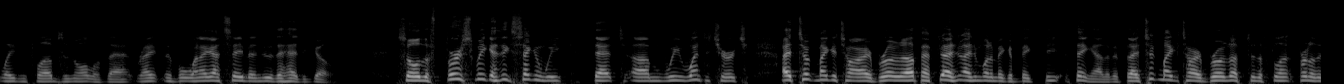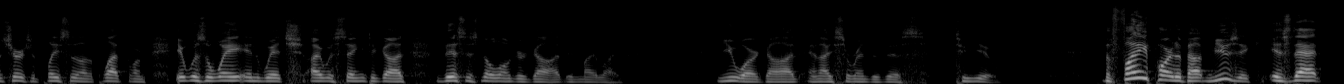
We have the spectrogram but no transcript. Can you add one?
played in clubs and all of that, right? But when I got saved, I knew they had to go. So the first week, I think second week that um, we went to church, I took my guitar, I brought it up after, I, I didn't want to make a big th- thing out of it, but I took my guitar, brought it up to the front of the church and placed it on the platform. It was a way in which I was saying to God, this is no longer God in my life. You are God, and I surrender this to you. The funny part about music is that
